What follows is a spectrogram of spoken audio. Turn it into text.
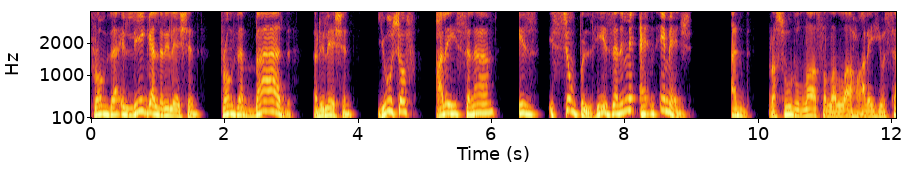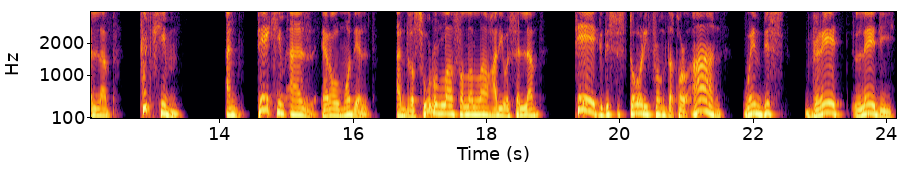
from the illegal relation, from the bad relation. Yusuf alayhi salam is, is simple. He is an, an image. And Rasulullah put him and take him as a role model. And Rasulullah sallallahu alayhi wasallam take this story from the Quran when this great lady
